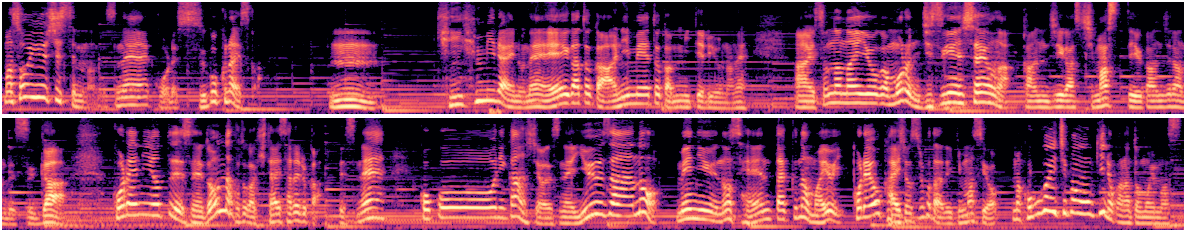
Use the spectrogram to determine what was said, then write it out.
まあそういうシステムなんですね。これすごくないですか？うん。近未来のね、映画とかアニメとか見てるようなね、はい、そんな内容がもろに実現したような感じがしますっていう感じなんですが、これによってですね、どんなことが期待されるかですね。ここに関してはですね、ユーザーのメニューの選択の迷い、これを解消することができますよ。まあ、ここが一番大きいのかなと思います。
